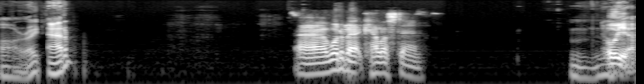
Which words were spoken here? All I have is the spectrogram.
All right, Adam. Uh, what about Calistan? Mm, no. Oh yeah.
